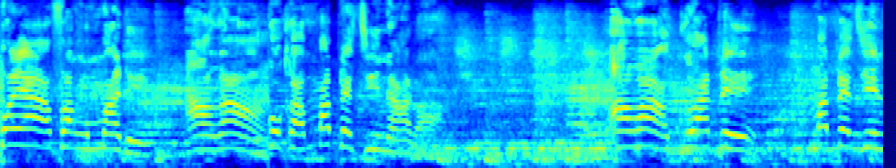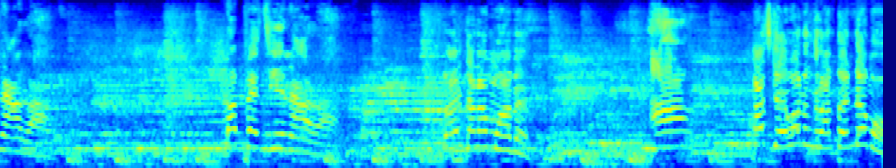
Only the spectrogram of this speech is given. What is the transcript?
Boya afangma de. Anga, koka mapetinara. Anga, mapenzi nala mapenzi nala to i kana mɔ bɛ a. Parceke i wani granpende mɔ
